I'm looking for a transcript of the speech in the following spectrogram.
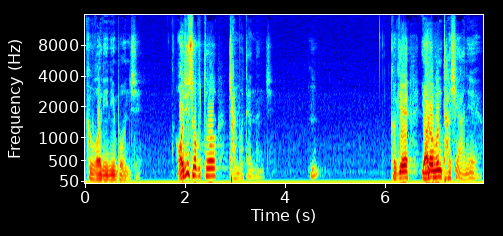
그 원인이 뭔지, 어디서부터 잘못됐는지. 응? 그게 여러분 탓이 아니에요.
